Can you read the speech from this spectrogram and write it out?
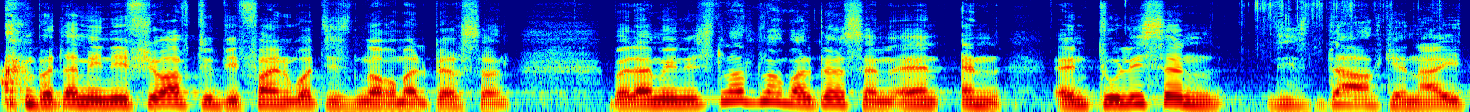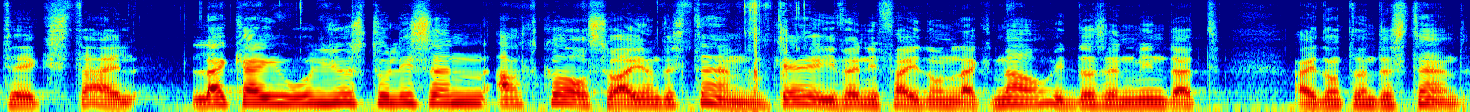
but I mean, if you have to define what is normal person, but I mean, it's not normal person, and and and to listen this dark and high tech style, like I will used to listen hardcore, so I understand. Okay, even if I don't like now, it doesn't mean that I don't understand.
